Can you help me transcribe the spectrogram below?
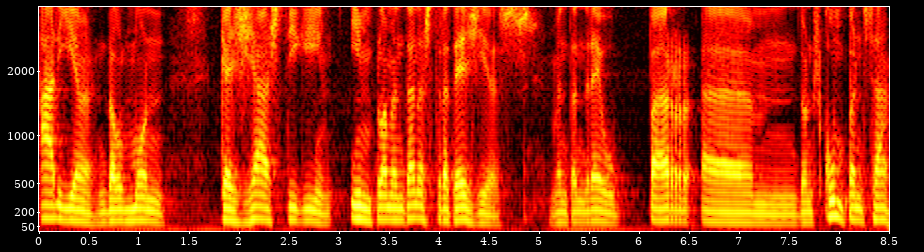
àrea del món que ja estigui implementant estratègies, m'entendreu, per eh, doncs compensar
